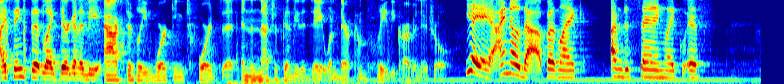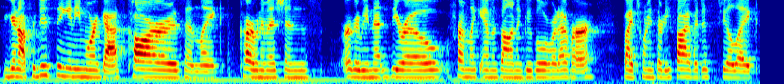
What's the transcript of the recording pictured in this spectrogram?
I think that like they're gonna be actively working towards it, and then that's just gonna be the date when they're completely carbon neutral. Yeah, yeah, yeah. I know that, but like, I'm just saying, like, if you're not producing any more gas cars and like carbon emissions are going to be net zero from like Amazon and Google or whatever by 2035, I just feel like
